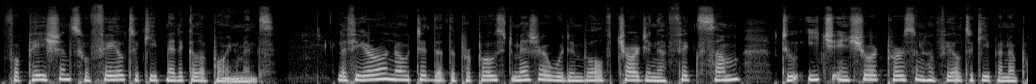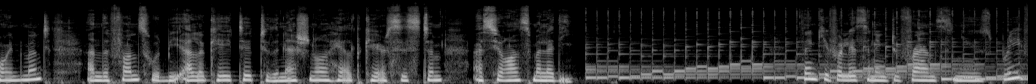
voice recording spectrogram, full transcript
for patients who fail to keep medical appointments. Le Figaro noted that the proposed measure would involve charging a fixed sum to each insured person who failed to keep an appointment, and the funds would be allocated to the national healthcare system Assurance Maladie. Thank you for listening to France News Brief,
